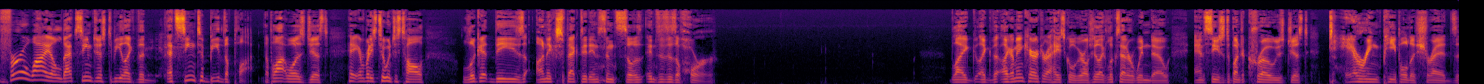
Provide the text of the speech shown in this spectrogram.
for a while, that seemed just to be like the that seemed to be the plot. The plot was just, hey, everybody's two inches tall. Look at these unexpected instances instances of horror. Like like the, like a main character, a high school girl, she like looks at her window and sees just a bunch of crows just tearing people to shreds.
